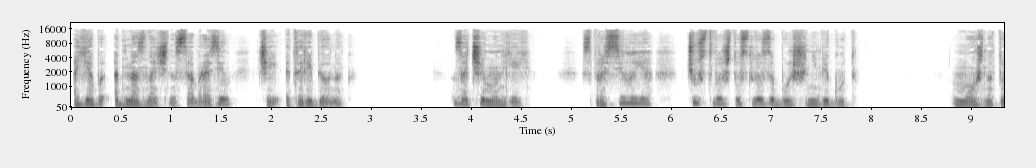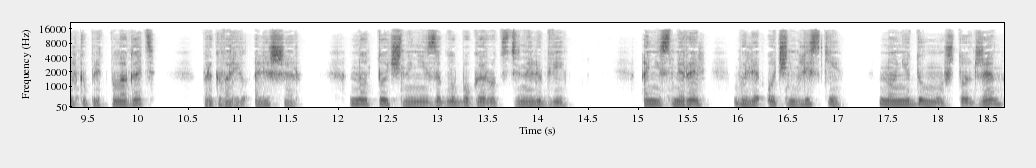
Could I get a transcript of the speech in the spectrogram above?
а я бы однозначно сообразил, чей это ребенок. Зачем он ей? спросила я, чувствуя, что слезы больше не бегут. Можно только предполагать, проговорил Алишер, но точно не из-за глубокой родственной любви. Они с Мирель были очень близки, но не думаю, что Джен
